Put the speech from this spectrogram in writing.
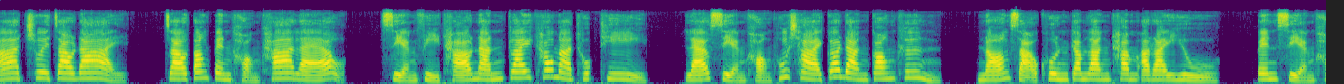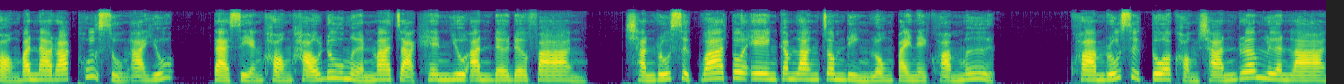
มารถช่วยเจ้าได้ เจ้าต้องเป็นของข้าแล้ว เสียงฝีเท้านั้นใกล้เข้ามาทุกทีแล้วเสียงของผู้ชายก็ดังก้องขึ้น น้องสาวคุณกำลังทำอะไรอยู่ เป็นเสียงของบรรณารักษ์ผู้สูงอายุ แต่เสียงของเขาดูเหมือนมาจากเฮนยูอันเดอร์เดอฟางฉันรู้สึกว่าตัวเองกำลังจมดิ่งลงไปในความมืด ความรู้สึกตัวของฉันเริ่มเลือนลาง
